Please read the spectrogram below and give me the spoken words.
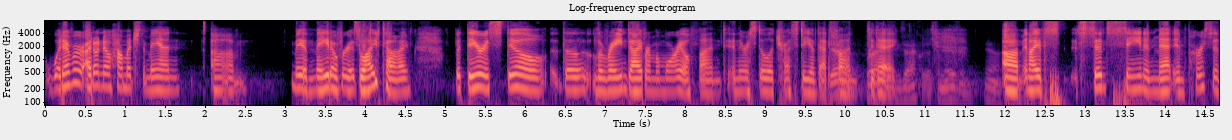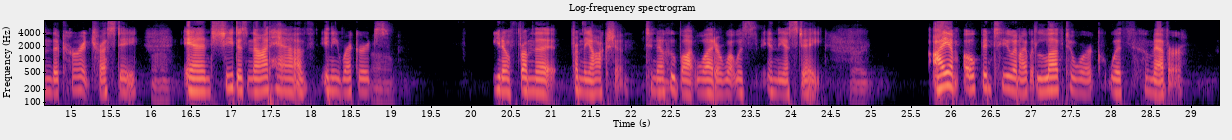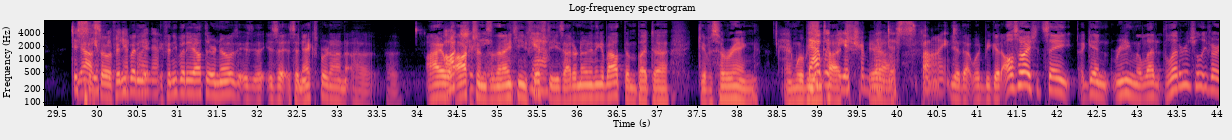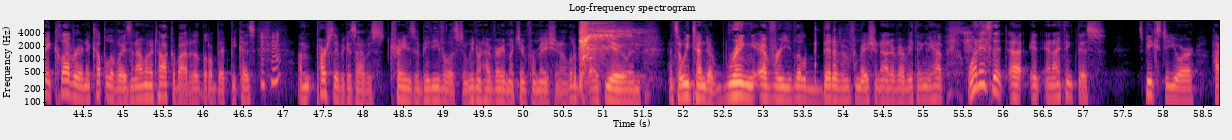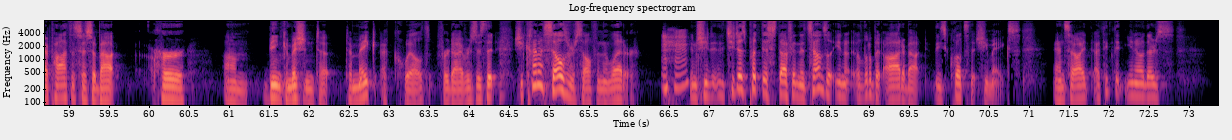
whatever, I don't know how much the man um, may have made over his lifetime, but there is still the Lorraine Diver Memorial Fund, and there is still a trustee of that yeah, fund right, today. Exactly, that's amazing. Yeah. Um, and I have s- since seen and met in person the current trustee, uh-huh. and she does not have any records, oh. you know, from the from the auction to know who bought what or what was in the estate. Right. I am open to, and I would love to work with whomever yeah, so if, anybody if anybody out there knows is is, is an expert on uh, uh, Iowa auctions in the 1950s, yeah. I don't know anything about them, but uh, give us a ring and we'll be that in touch. That would be a tremendous yeah. find. Yeah, that would be good. Also, I should say again, reading the letter, the letter is really very clever in a couple of ways, and I want to talk about it a little bit because, mm-hmm. um, partially because I was trained as a medievalist, and we don't have very much information, a little bit like you, and and so we tend to wring every little bit of information out of everything we have. One is that, uh, it, and I think this speaks to your hypothesis about her um, being commissioned to to make a quilt for divers, is that she kind of sells herself in the letter. Mm-hmm. And she she does put this stuff in that sounds you know a little bit odd about these quilts that she makes, and so I, I think that you know there's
